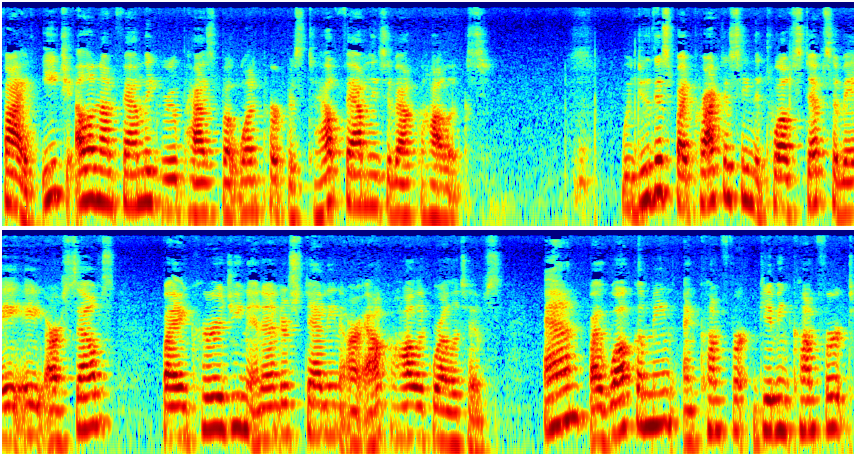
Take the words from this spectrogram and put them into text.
5. Each Al Anon family group has but one purpose to help families of alcoholics. We do this by practicing the 12 steps of AA ourselves, by encouraging and understanding our alcoholic relatives, and by welcoming and comfort, giving comfort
